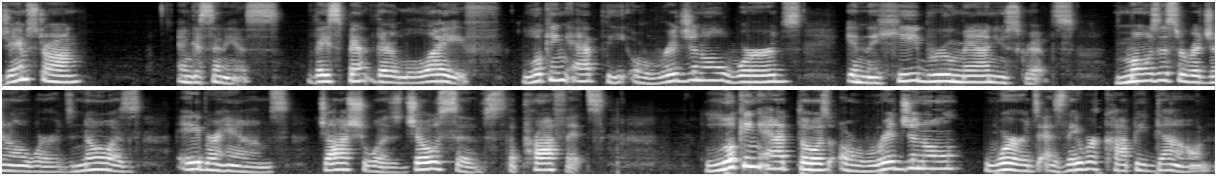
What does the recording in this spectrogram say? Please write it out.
James Strong and Gesenius, they spent their life looking at the original words in the Hebrew manuscripts, Moses' original words, Noah's, Abraham's, Joshua's, Joseph's, the prophets, looking at those original words as they were copied down.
